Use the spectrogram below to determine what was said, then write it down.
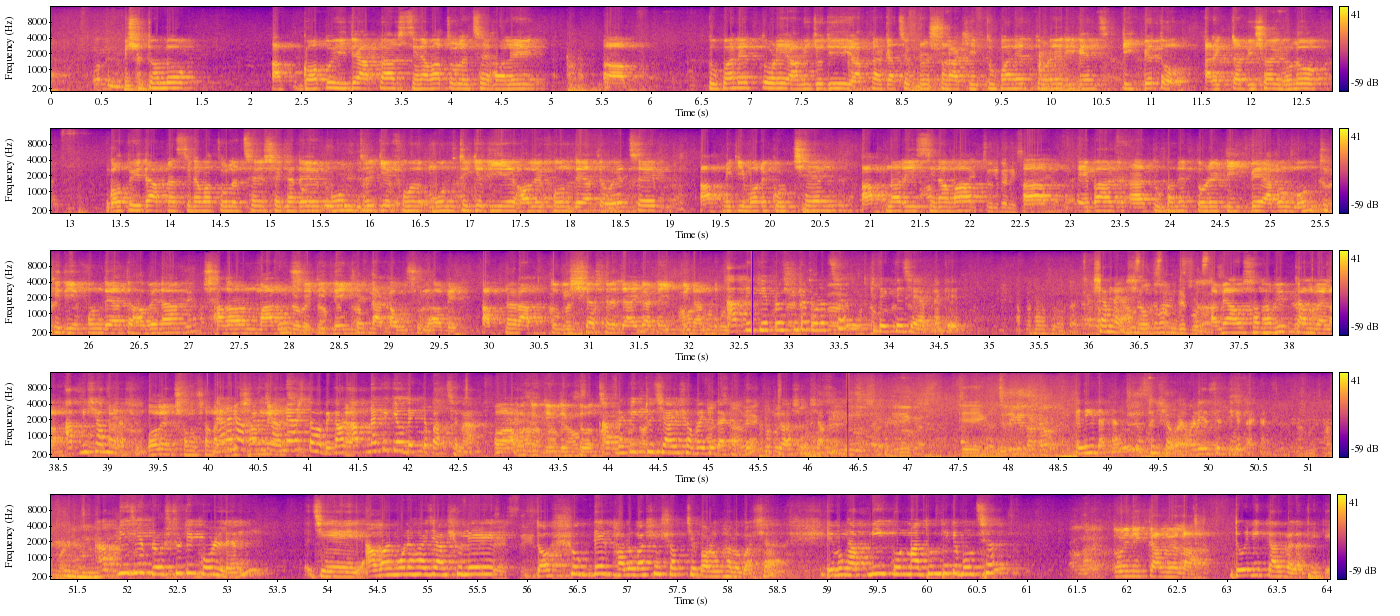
বিষয়টা হলো গত ঈদে আপনার সিনেমা চলেছে হলে তুফানের তোড়ে আমি যদি আপনার কাছে প্রশ্ন রাখি, তুফানের তোড়ে রিভেন্স টিকবে তো? আরেকটা বিষয় হলো, গত ঈদে আপনার সিনেমা চলেছে, সেখানে মন্ত্রীকে ফোন- মন্ত্রীকে দিয়ে হলে ফোন দেওয়াতে হয়েছে। আপনি কি মনে করছেন আপনার এই সিনেমা আহ, এবার আহ, তুফানের তোরে টিকবে এবং মন্ত্রীকে দিয়ে ফোন দেওয়াতে হবে না। সাধারণ মানুষ এটি দেখে টাকা উসুল হবে। আপনার আত্মবিশ্বাসের জায়গাটা। আপনি কি প্রশ্নটা করেছেন? দেখতে চাই আপনাকে? সামনে আমি আহসান হাবিব কালবেলা আপনি সামনে আসুন। বলেন সমস্যা নাই আমি আপনাকে সামনে সামনে আসতে হবে কারণ আপনাকে কেউ দেখতে পাচ্ছে না। আমাকে কেউ দেখতে পাচ্ছে আপনাকে একটু চাই সবাইকে দেখাতে। একটু আসুন সামনে। এদিকে তাকান একটু সবাই অডিয়েন্সের দিকে তাকান। আপনি যে প্রশ্নটি করলেন যে আমার মনে হয় যে আসলে দর্শকদের ভালোবাসাই সবচেয়ে বড় ভালোবাসা এবং আপনি কোন মাধ্যম থেকে বলছেন? দৈনিক কালবেলা। দৈনিক কালবেলা থেকে।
